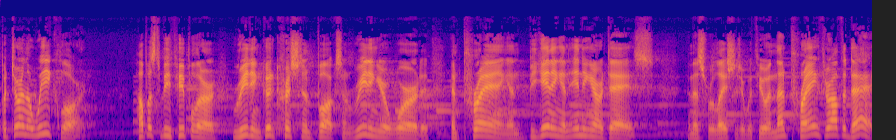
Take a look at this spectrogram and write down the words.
but during the week, Lord. Help us to be people that are reading good Christian books and reading your word and, and praying and beginning and ending our days in this relationship with you, and then praying throughout the day.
